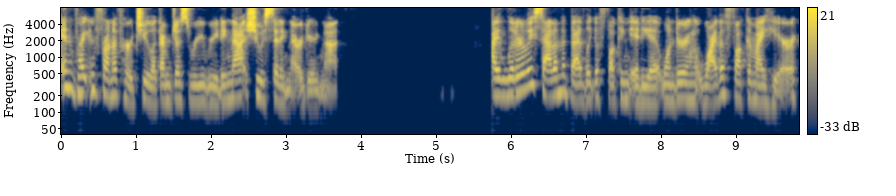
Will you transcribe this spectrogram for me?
And right in front of her, too. Like I'm just rereading that. She was sitting there doing that. I literally sat on the bed like a fucking idiot, wondering why the fuck am I here?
